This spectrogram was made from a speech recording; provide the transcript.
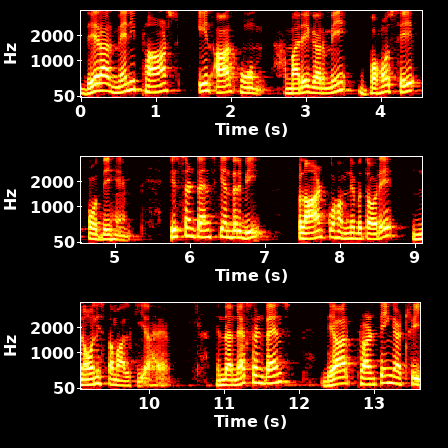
There are many plants in our home हमारे घर में बहुत से पौधे हैं। इस सेंटेंस के अंदर भी प्लांट को हमने बतौर नॉन इस्तेमाल किया है। In the next sentence they are planting a tree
